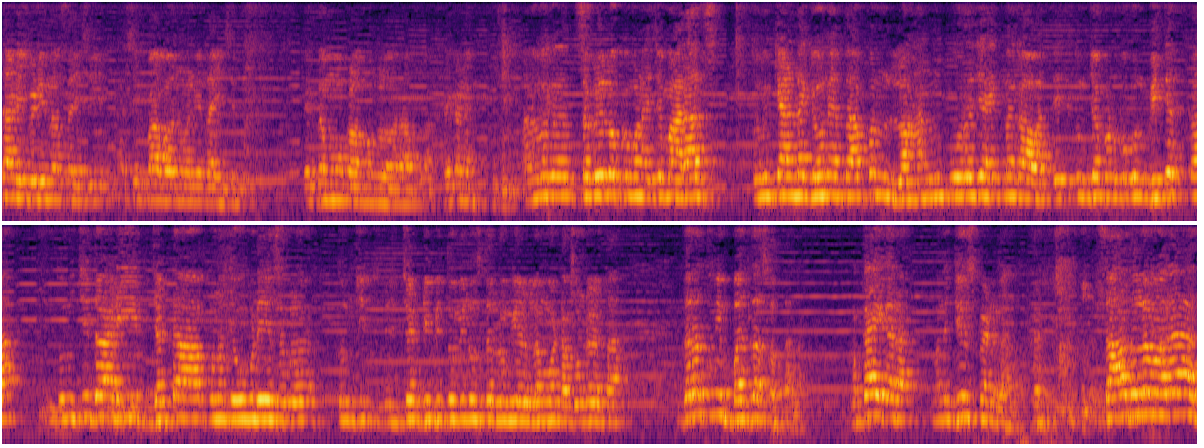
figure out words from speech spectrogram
दाढी बिडी नसायची असे बाबांमध्ये जायचे एकदम मोकळा मंगळवार आपला हे का नाही? आणि मग सगळे लोक म्हणायचे महाराज तुम्ही कॅन्डा घेऊन येता पण लहान पोरं जे आहेत ना गावात ते तुमच्याकडे बघून भीतेत का? तुमची दाढी जटा पुन्हा ते उघडे सगळं तुमची चड्डी बी तुम्ही नुसतं लुंगी लंगोटा गुंडळता. जरा तुम्ही बदला स्वतःला. मग काय करा? म्हणजे जीन्स पॅन्ट घाला. साधूला महाराज.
